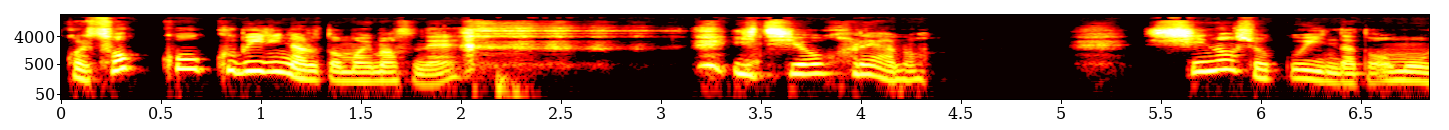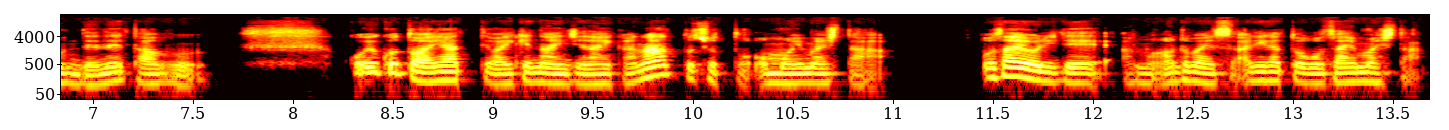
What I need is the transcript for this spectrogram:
これ速攻首になると思いますね。一応これあの、市の職員だと思うんでね、多分。こういうことはやってはいけないんじゃないかなとちょっと思いました。お便りで、あの、アドバイスありがとうございました。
